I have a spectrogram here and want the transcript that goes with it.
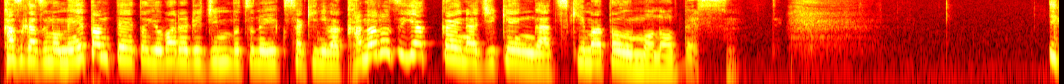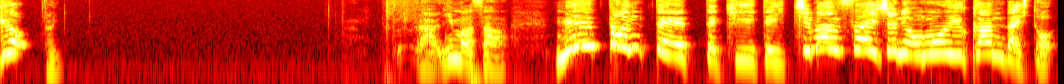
数々の名探偵と呼ばれる人物の行く先には必ず厄介な事件がつきまとうものです、いくよ、はい。あ今さ名探偵って聞いて一番最初に思い浮かんだ人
